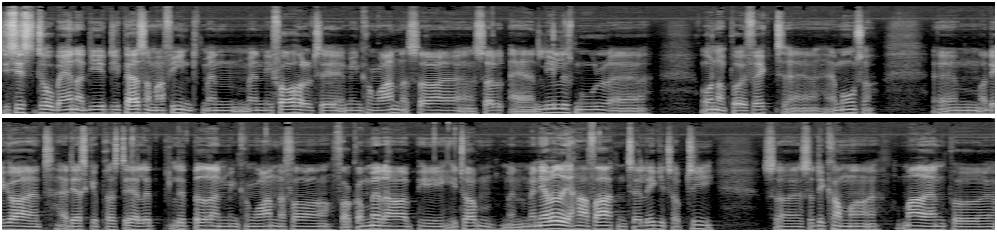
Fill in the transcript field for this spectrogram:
De sidste to baner, de, de passer mig fint, men, men i forhold til mine konkurrenter, så, øh, så er jeg en lille smule... Øh, under på effekt af, af motor. Øhm, og det gør, at, at jeg skal præstere lidt, lidt bedre end mine konkurrenter for, for at komme med derop i, i toppen. Men, men jeg ved, at jeg har farten til at ligge i top 10, så, så det kommer meget an på,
